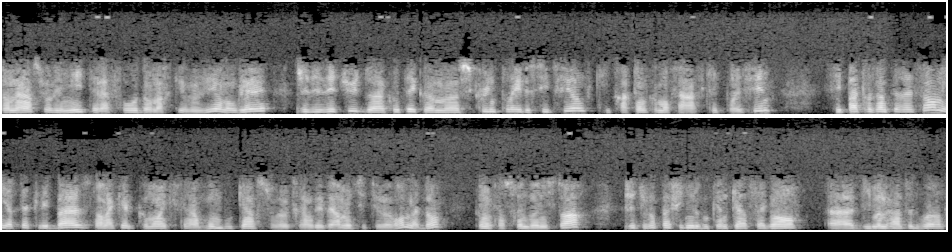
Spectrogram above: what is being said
Il y en a un sur les mythes et la fraude en archéologie en anglais. J'ai des études d'un côté comme euh, Screenplay de Seedfield, qui te raconte comment faire un script pour les films. C'est pas très intéressant, mais il y a peut-être les bases dans lesquelles comment écrire un bon bouquin sur le triangle des Bermudes si tu veux vendre là-dedans, comment construire une bonne histoire. J'ai toujours pas fini le bouquin de Carl Sagan, euh, Demon Hunted World,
